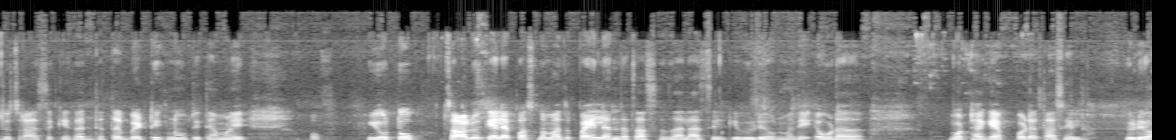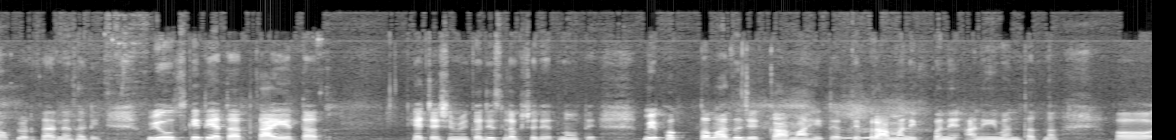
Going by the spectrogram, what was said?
दुसरं असं की सध्या तब्येत ठीक नव्हती त्यामुळे यूट्यूब चालू केल्यापासून माझं पहिल्यांदाच असं झालं असेल की व्हिडिओमध्ये एवढा मोठा गॅप पडत असेल व्हिडिओ अपलोड करण्यासाठी. व्ह्यूज किती येतात काय येतात ह्याच्याशी मी कधीच लक्ष देत नव्हते. मी फक्त माझं जे काम आहे तर ते प्रामाणिकपणे आणि म्हणतात ना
